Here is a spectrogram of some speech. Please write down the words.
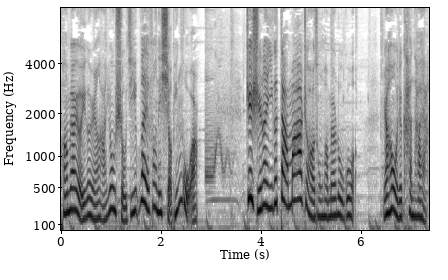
旁边有一个人啊，用手机外放的小苹果。这时呢，一个大妈正好从旁边路过，然后我就看她呀，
